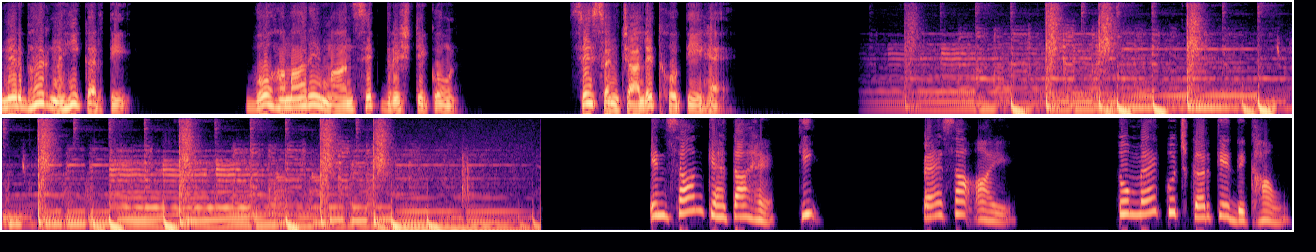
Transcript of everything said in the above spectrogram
निर्भर नहीं करती। वो हमारे मानसिक दृष्टिकोण से संचालित होती है। इंसान कहता है कि पैसा आए तो मैं कुछ करके दिखाऊँ।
